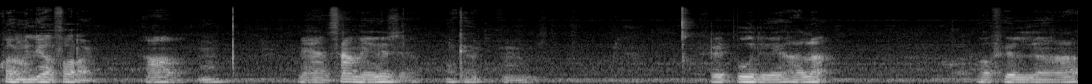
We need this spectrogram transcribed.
Skön miljö för dig. Ja, Mm. jag är ensam i huset. Okej. Mm. Förut bodde vi alla. Var fyllda,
